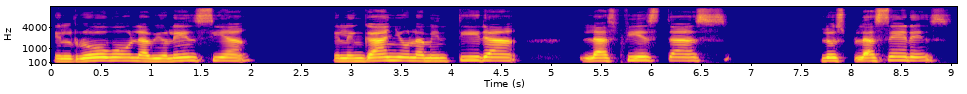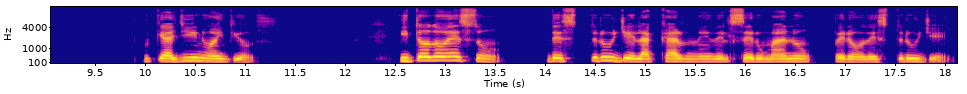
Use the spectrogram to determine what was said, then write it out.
el robo, la violencia, el engaño, la mentira, las fiestas, los placeres, porque allí no hay Dios. Y todo eso destruye la carne del ser humano, pero destruye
